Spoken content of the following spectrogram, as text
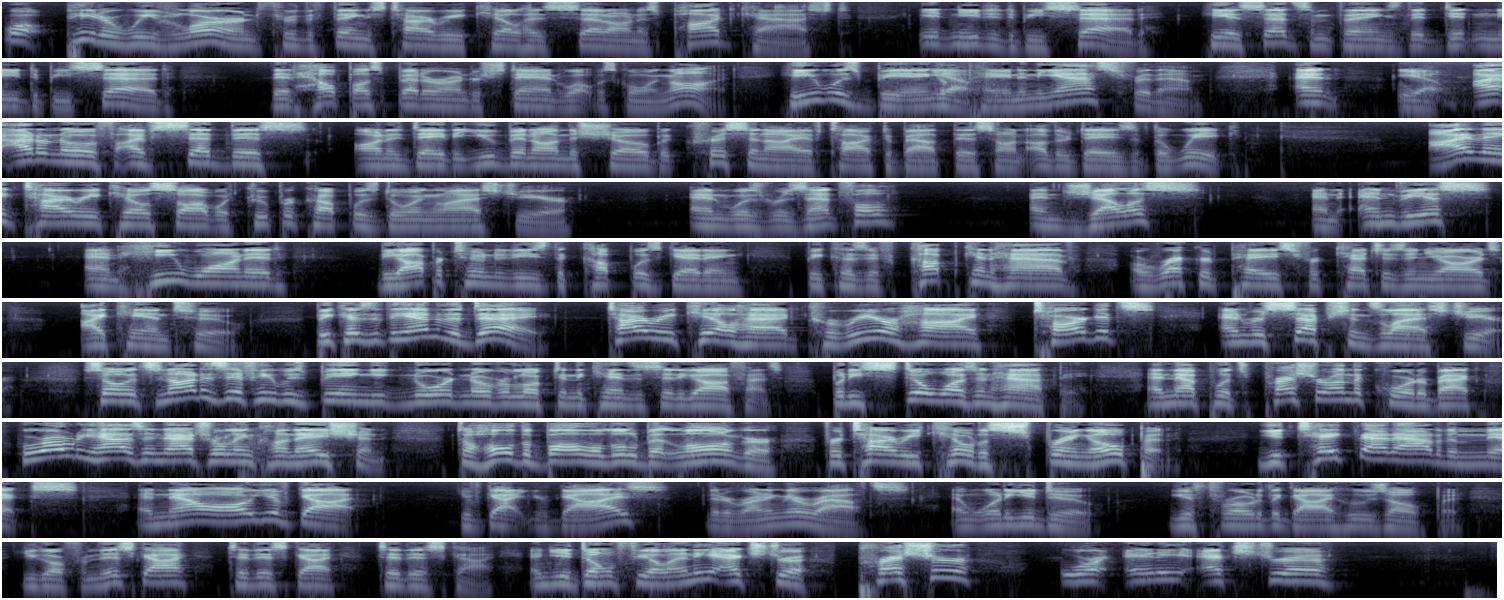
Well, Peter, we've learned through the things Tyreek Hill has said on his podcast, it needed to be said. He has said some things that didn't need to be said that help us better understand what was going on. He was being Yeah. a pain in the ass for them. And Yeah. I, I don't know if I've said this on a day that you've been on the show, but Chris and I have talked about this on other days of the week. I think Tyreek Hill saw what Cooper Kupp was doing last year and was resentful and jealous and envious, and he wanted the opportunities the Kupp was getting because if Kupp can have a record pace for catches and yards, I can too. Because at the end of the day, Tyreek Hill had career high targets and receptions last year. So it's not as if he was being ignored and overlooked in the Kansas City offense, but he still wasn't happy. And that puts pressure on the quarterback, who already has a natural inclination to hold the ball a little bit longer for Tyreek Hill to spring open. You take that out of the mix, and now all you've got, you've got your guys that are running their routes. And what do you do? You throw to the guy who's open. You go from this guy to this guy to this guy. And you don't feel any extra pressure or any extra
